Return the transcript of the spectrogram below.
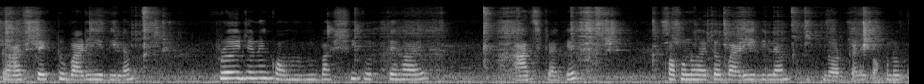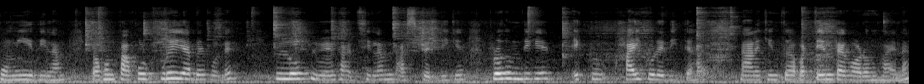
তো আঁচটা একটু বাড়িয়ে দিলাম। প্রয়োজনে কম বাসি করতে হয় আঁচটাকে। কখনো হয়তো বাড়িয়ে দিলাম, দরকারে কখনো কমিয়ে দিলাম। তখন পাঁপড় পুড়ে যাবে বলে লো ফ্লেমে ভাজছিলাম লাস্টের দিকে। প্রথম দিকে একটু হাই করে দিতে হয়, নাহলে কিন্তু আবার তেলটা গরম হয় না।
